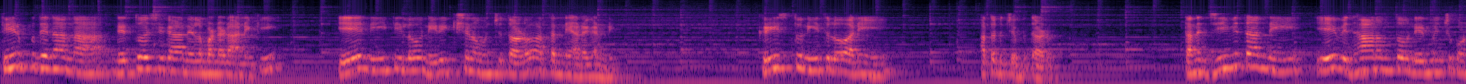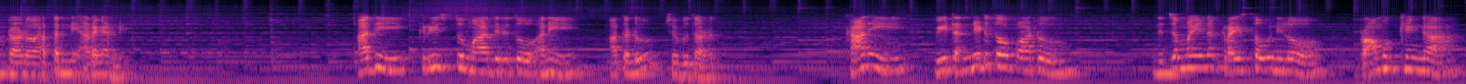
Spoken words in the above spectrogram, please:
తీర్పు దినాన నిర్దోషిగా నిలబడడానికి ఏ నీతిలో నిరీక్షణ ఉంచుతాడో అతన్ని అడగండి. క్రీస్తు నీతిలో అని అతడు చెబుతాడు. తన జీవితాన్ని ఏ విధానంతో నిర్మించుకుంటాడో అతన్ని అడగండి. అది క్రీస్తు మాదిరితో అని అతడు చెబుతాడు. కానీ వీటన్నిటితో పాటు నిజమైన క్రైస్తవునిలో ప్రాముఖ్యంగా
